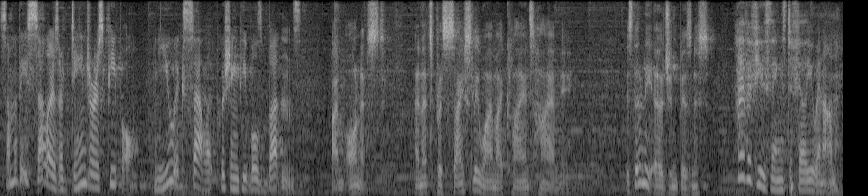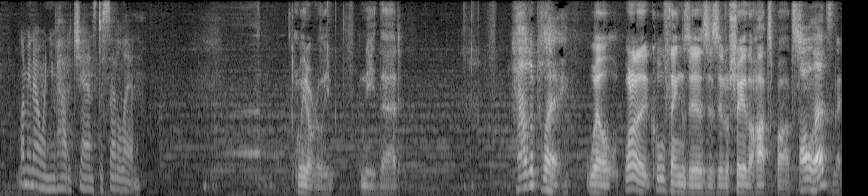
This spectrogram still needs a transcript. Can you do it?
Some of these sellers are dangerous people, and you excel at pushing people's buttons. I'm honest, and that's precisely why my clients hire me. Is there any urgent business? I have a few things to fill you in on. Let me know when you've had a chance to settle in. We don't really need that. How to play. Well, one of the cool things is is it'll show you the hot spots, Oh, that's neat.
